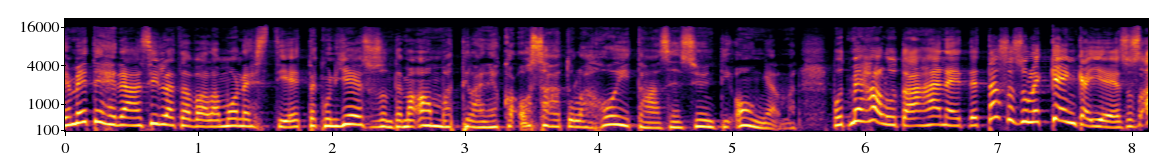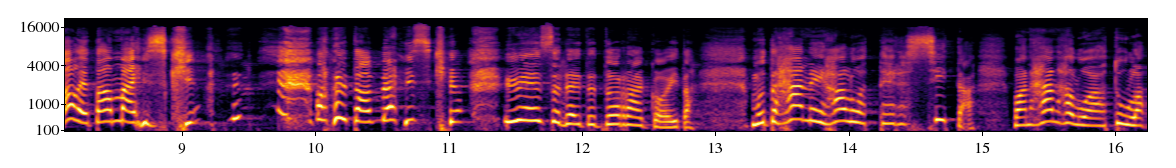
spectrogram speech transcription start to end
Ja me tehdään sillä tavalla monesti, että kun Jeesus on tämä ammattilainen, joka osaa tulla hoitaan sen syntiongelman. Mutta me halutaan hänet, että tässä sulle kenkä Jeesus, aletaan mäiskiä. aletaan mäiskiä yhdessä näitä torakoita. Mutta hän ei halua tehdä sitä, vaan hän haluaa tulla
